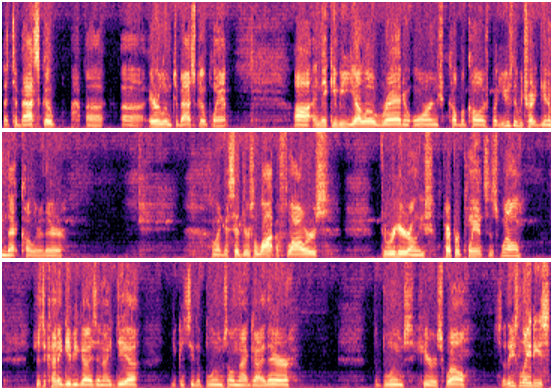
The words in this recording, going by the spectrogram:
a Tabasco, uh, uh, heirloom Tabasco plant. and they can be yellow, red, orange, a couple of colors, but usually we try to get them that color there. Like I said, there's a lot of flowers through here on these pepper plants as well. Just to kind of give you guys an idea, you can see the blooms on that guy there. The blooms here as well. So these ladies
